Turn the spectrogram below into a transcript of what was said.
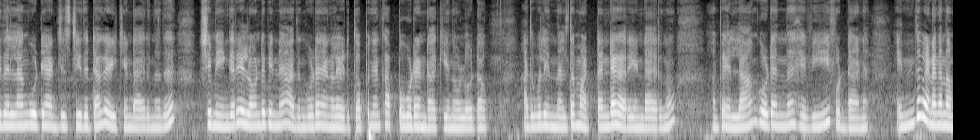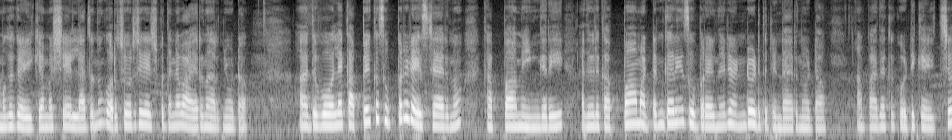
ഇതെല്ലാം കൂട്ടി അഡ്ജസ്റ്റ് ചെയ്തിട്ടാണ് കഴിക്കേണ്ടായിരുന്നത്. പക്ഷേ മീൻകറി ഉള്ളതുകൊണ്ട് പിന്നെ അതും കൂടെ ഞങ്ങൾ എടുത്തു. അപ്പോൾ ഞാൻ കപ്പ കൂടെ ഉണ്ടാക്കിയെന്നുള്ളൂ കേട്ടോ. അതുപോലെ ഇന്നലത്തെ മട്ടന്റെ കറി ഉണ്ടായിരുന്നു. അപ്പോൾ എല്ലാം കൂടെ ഇന്ന് ഹെവി ഫുഡാണ് എന്ത് വേണമെങ്കിൽ നമുക്ക് കഴിക്കാം. പക്ഷേ എല്ലാത്തൊന്നും കുറച്ച് കുറച്ച് കഴിച്ചപ്പോൾ തന്നെ വയറ് നിറഞ്ഞു കേട്ടോ. അതുപോലെ കപ്പയൊക്കെ സൂപ്പർ ടേസ്റ്റ് ആയിരുന്നു. കപ്പ മീൻകറി അതുപോലെ കപ്പ മട്ടൻ കറിയും സൂപ്പറായിരുന്നു ആയിരുന്നു. രണ്ടും എടുത്തിട്ടുണ്ടായിരുന്നു കേട്ടോ. അപ്പോൾ അതൊക്കെ കൂട്ടി കഴിച്ചു.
